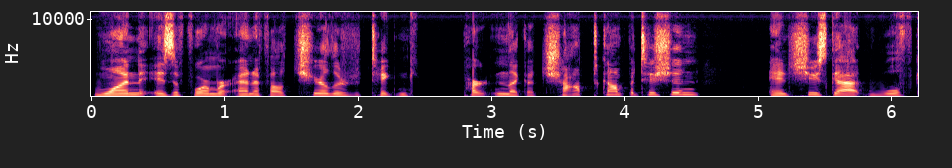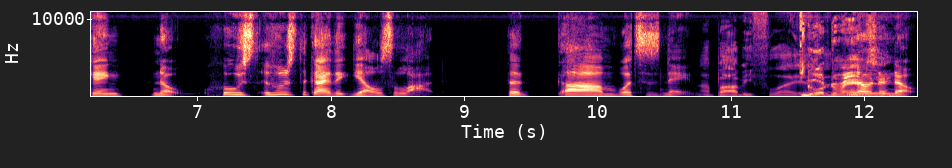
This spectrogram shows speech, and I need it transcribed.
one is a former NFL cheerleader taking part in like a chopped competition, and she's got Wolfgang. No, who's who's the guy that yells a lot? The um, what's his name? Not Bobby Flay. Gordon Ramsay. No, no, no.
